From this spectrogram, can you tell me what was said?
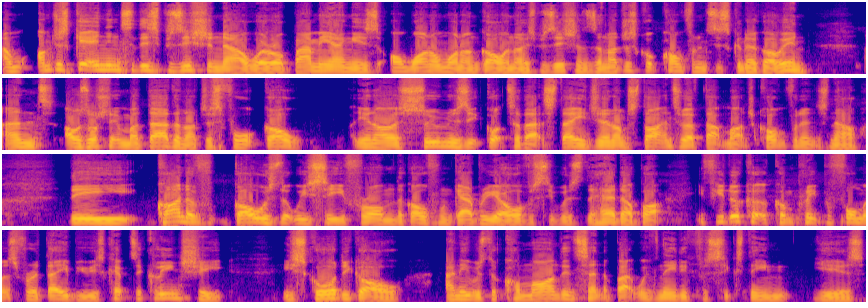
And I'm just getting into this position now where Aubameyang is on one-on-one on goal in those positions, and I just got confidence it's going to go in. And I was watching it with my dad, and I just thought goal you know, as soon as it got to that stage, and I'm starting to have that much confidence now. The kind of goals that we see from the goal from Gabriel obviously was the header, but if you look at a complete performance for a debut, he's kept a clean sheet, he scored a goal, and he was the commanding centre back we've needed for 16 years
